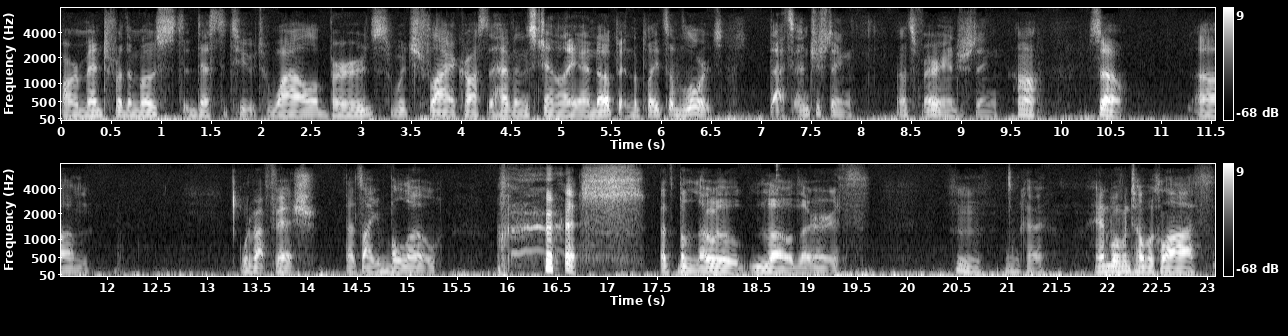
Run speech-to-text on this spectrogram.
are meant for the most destitute, while birds, which fly across the heavens, generally end up in the plates of lords. That's interesting. That's very interesting. Huh. So, um, what about fish? That's like below. That's below low the earth. Hmm. Okay. Handwoven tablecloth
